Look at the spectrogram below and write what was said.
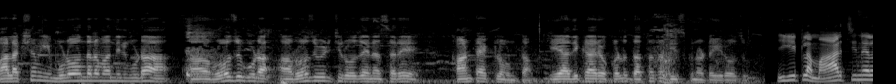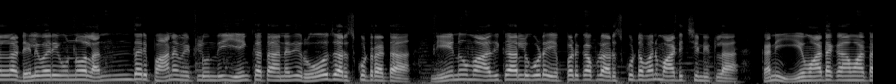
మా లక్ష్యం ఈ మూడు వందల మందిని కూడా రోజు కూడా ఆ రోజు విడిచి రోజైనా సరే కాంటాక్ట్లో ఉంటాం. ఏ అధికారి ఒకళ్ళు దత్తత తీసుకున్నట్టు ఈ రోజు ఇక ఇట్లా మార్చి నెలలో డెలివరీ ఉన్న వాళ్ళందరి పానం ఎట్లుంది ఏం కథ అనేది రోజు అరుచుకుంటారట. నేను మా అధికారులు కూడా ఎప్పటికప్పుడు అరుచుకుంటామని మాటిచ్చిండు ఇట్లా. కానీ ఏ మాట కామాట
